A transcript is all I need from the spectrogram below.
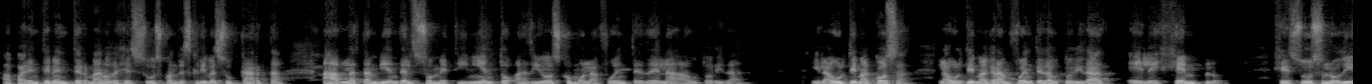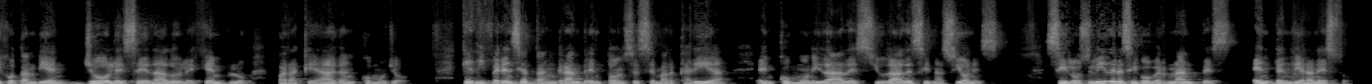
aparentemente hermano de Jesús, cuando escribe su carta, habla también del sometimiento a Dios como la fuente de la autoridad. Y la última cosa, la última gran fuente de autoridad, el ejemplo. Jesús lo dijo también, yo les he dado el ejemplo para que hagan como yo. ¿Qué diferencia tan grande entonces se marcaría en comunidades, ciudades y naciones si los líderes y gobernantes entendieran esto?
